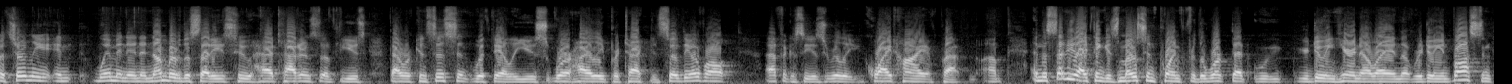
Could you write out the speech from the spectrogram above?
but certainly in women in a number of the studies who had patterns of use that were consistent with daily use were highly protected. So the overall efficacy is really quite high of PrEP. Um, and the study that I think is most important for the work that we, you're doing here in LA and that we're doing in Boston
